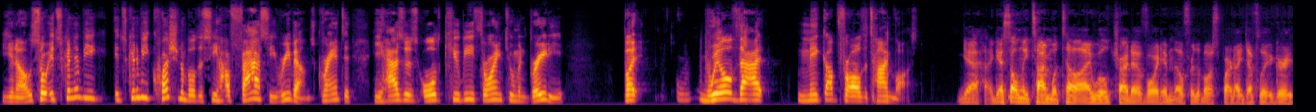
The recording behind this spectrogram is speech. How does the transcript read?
You know, so it's gonna be it's gonna be questionable to see how fast he rebounds. Granted, he has his old QB throwing to him and Brady, but will that make up for all the time lost. Yeah, I guess only time will tell. I will try to avoid him though for the most part. I definitely agree.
